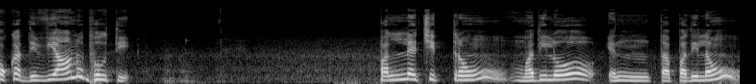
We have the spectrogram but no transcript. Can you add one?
ఒక దివ్యానుభూతి. పల్లె చిత్రం మదిలో ఎంత పదిలం?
